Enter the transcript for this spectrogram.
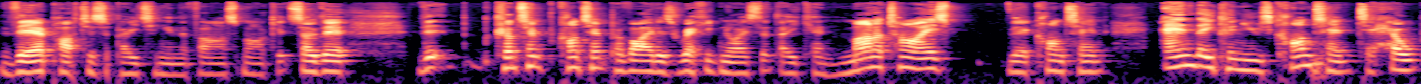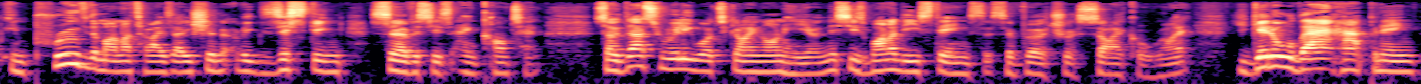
they're participating in the fast market. So the content content providers recognize that they can monetize their content and they can use content to help improve the monetization of existing services and content. So that's really what's going on here. And this is one of these things that's a virtuous cycle, right? You get all that happening,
